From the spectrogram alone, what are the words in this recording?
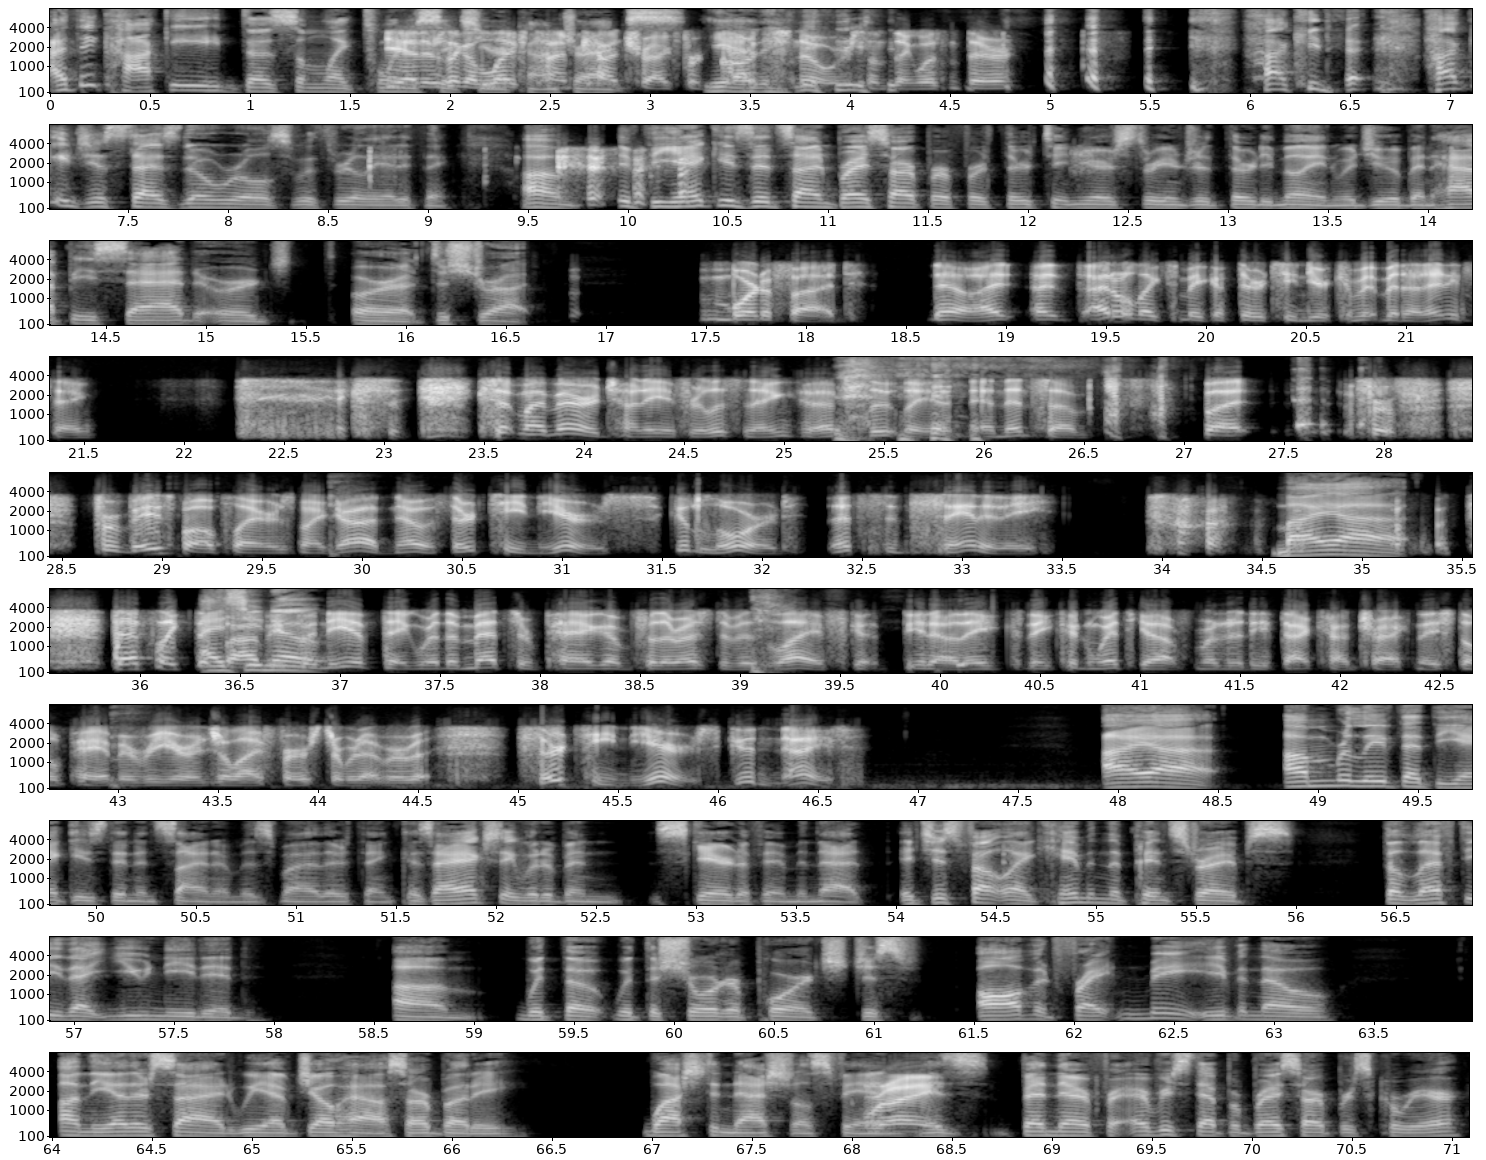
I think hockey does some like Yeah, 26 there's like a year lifetime contracts. contract for Yeah, Garth Snow or something, wasn't there? hockey hockey just has no rules with really anything. Um, if the Yankees had signed Bryce Harper for 13 years, 330 million, would you have been happy, sad, or or distraught? Mortified. No, I, I I don't like to make a 13 year commitment on anything. Except my marriage, honey, if you're listening, absolutely, and, and then some. But for for baseball players, my God, no, 13 years. Good lord, that's insanity. My uh, That's like the As you Bobby know- Bonilla thing, where the Mets are paying him for the rest of his life. You know, they they couldn't wait to get out from underneath that contract, and they still pay him every year on July 1st or whatever. But 13 years, good night. I uh, I'm relieved that the Yankees didn't sign him. Is my other thing because I actually would have been scared of him in that it just felt like him in the pinstripes, the lefty that you needed, um, with the with the shorter porch. Just all of it frightened me. Even though on the other side we have Joe House, our buddy, Washington Nationals fan, Right. has been there for every step of Bryce Harper's career.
